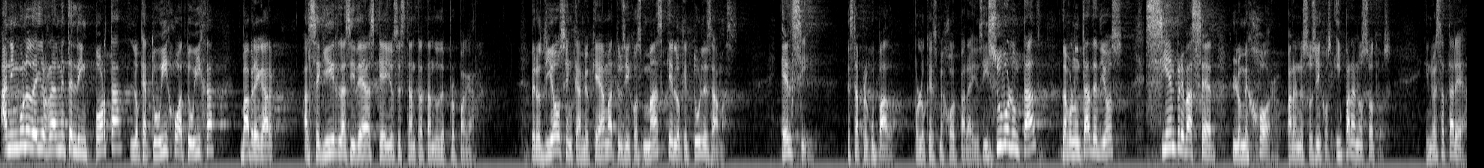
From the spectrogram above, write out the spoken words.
a ninguno de ellos realmente le importa lo que a tu hijo o a tu hija va a bregar al seguir las ideas que ellos están tratando de propagar. Pero Dios, en cambio, que ama a tus hijos más que lo que tú les amas, Él sí está preocupado por lo que es mejor para ellos. Y su voluntad, la voluntad de Dios, siempre va a ser lo mejor para nuestros hijos y para nosotros. Y nuestra tarea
